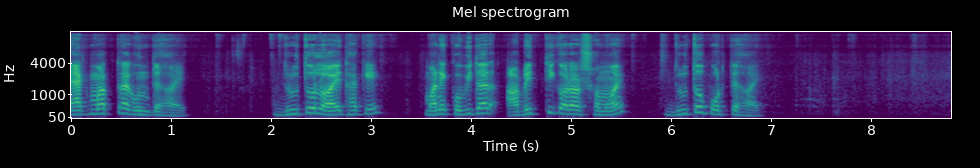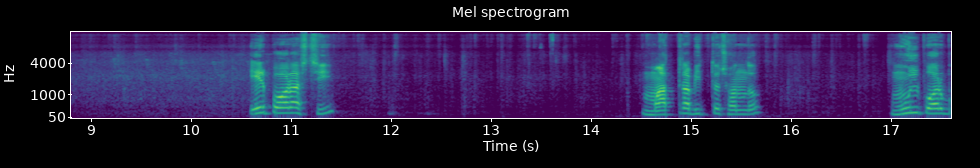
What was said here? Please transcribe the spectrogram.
এক মাত্রা গুনতে হয়। দ্রুত লয় থাকে মানে কবিতার আবৃত্তি করার সময় দ্রুত পড়তে হয়। এরপর আসছি মাত্রাবৃত্ত ছন্দ। মূল পর্ব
